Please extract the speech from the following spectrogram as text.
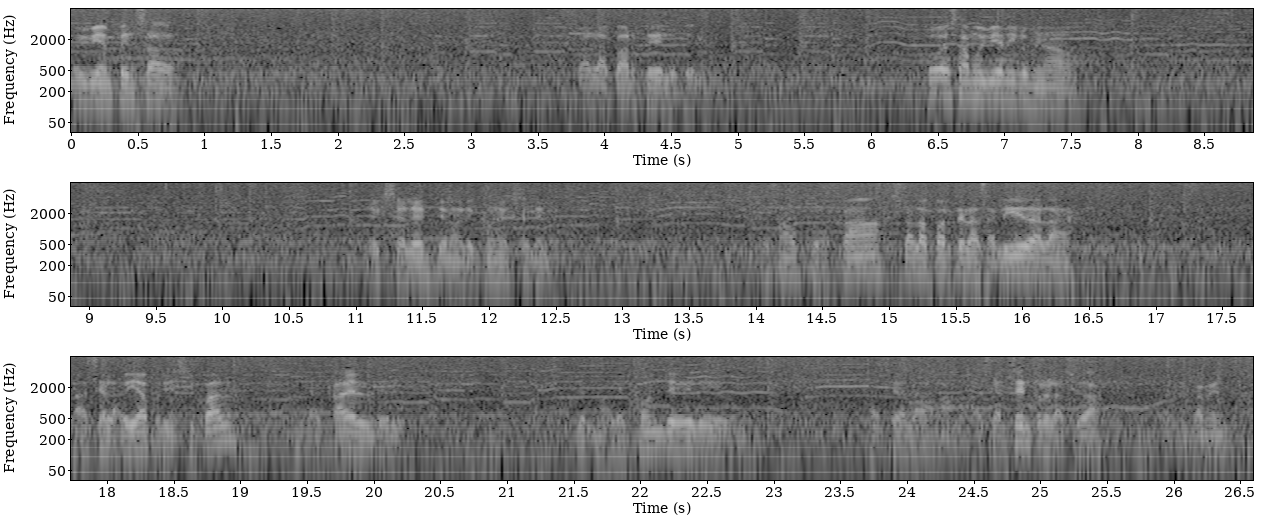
muy bien pensado. Toda la parte del, Todo está muy bien iluminado. Excelente malecón, excelente. Pasamos por acá, está la parte de la salida, la, hacia la vía principal, acá del, del, malecón de, hacia, la, hacia el centro de la ciudad, prácticamente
